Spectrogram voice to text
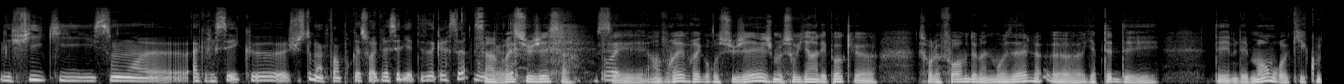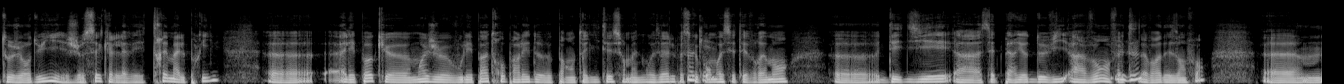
les filles qui sont euh, agressées que justement, enfin pour qu'elles soient agressées, il y a des agresseurs. C'est un vrai euh, sujet, ça. C'est un vrai, vrai gros sujet. Je me souviens à l'époque, euh, sur le forum de Mademoiselle, il y a peut-être des, des, des membres qui écoutent aujourd'hui, et je sais qu'elle l'avait très mal pris. Euh, à l'époque, euh, moi, je voulais pas trop parler de parentalité sur Mademoiselle, parce que pour moi, c'était vraiment euh, dédié à cette période de vie avant, en fait, Mhm. d'avoir des enfants. Euh,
